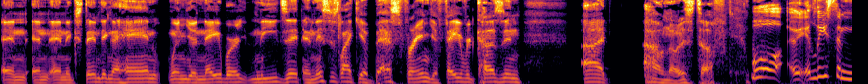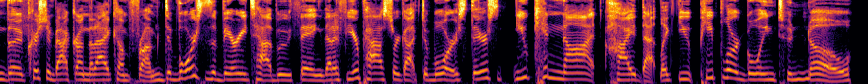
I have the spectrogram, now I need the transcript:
and and and extending a hand when your neighbor needs it. And this is like your best friend, your favorite cousin. I Oh, I don't know. It's tough. Well, at least in the Christian background that I come from, divorce is a very taboo thing. That if your pastor got divorced, there's you cannot hide that. Like you, people are going to know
